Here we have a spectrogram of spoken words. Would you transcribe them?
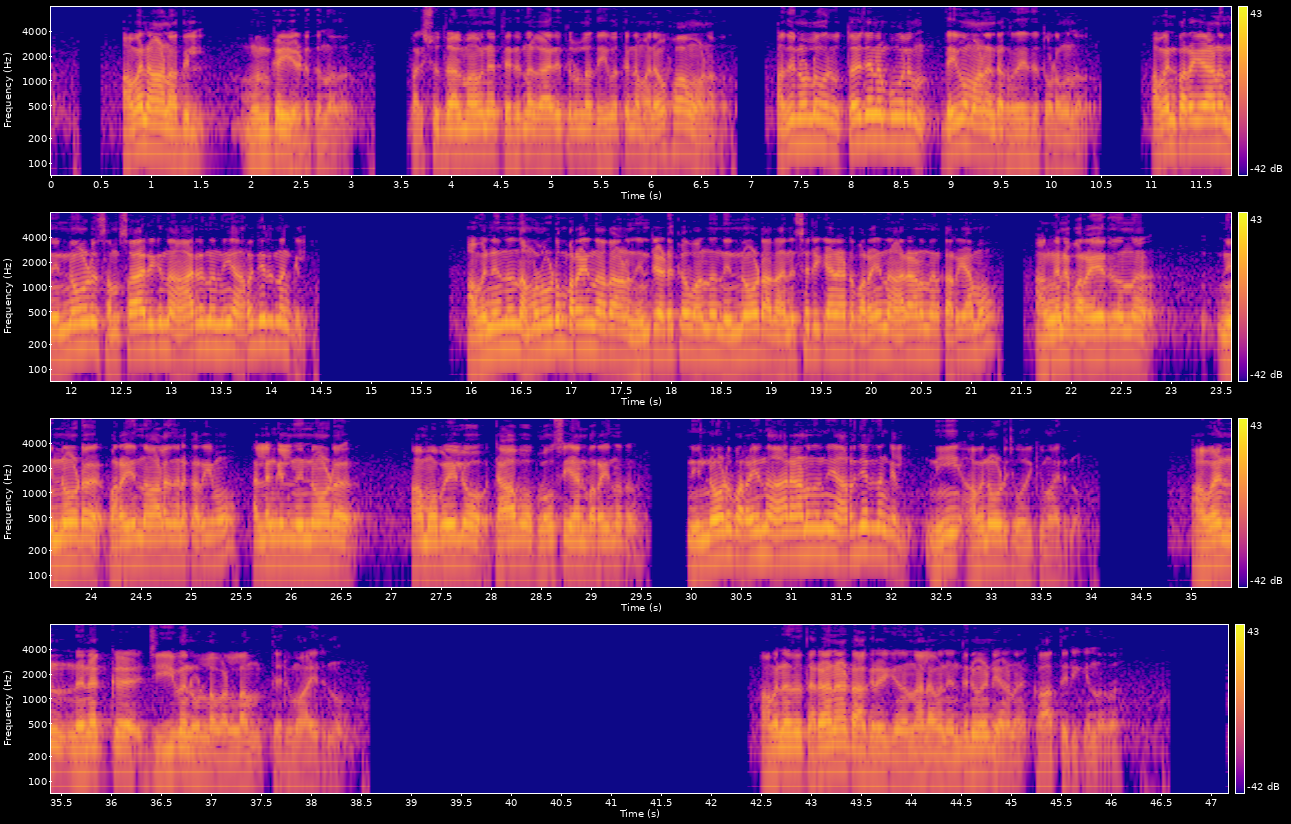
അവനാണ് അതിൽ മുൻകൈ എടുക്കുന്നത്. പരിശുദ്ധാത്മാവിനെ തരുന്ന കാര്യത്തിലുള്ള ദൈവത്തിന്റെ മനോഭാവമാണത്. അതിനുള്ള ഒരു ഉത്തേജനം പോലും ദൈവമാണ് എന്റെ ഹൃദയത്തിൽ തുടങ്ങുന്നത്. അവൻ പറയുകയാണ് നിന്നോട് സംസാരിക്കുന്ന ആരെന്ന് നീ അറിഞ്ഞിരുന്നെങ്കിൽ. അവനിന്ന് നമ്മളോടും പറയുന്ന അതാണ് നിന്റെ അടുക്ക വന്ന് നിന്നോട് അത് അനുസരിക്കാനായിട്ട് പറയുന്ന ആരാണെന്ന് നിനക്കറിയാമോ? അങ്ങനെ പറയരുതെന്ന് നിന്നോട് പറയുന്ന ആളെ നിനക്കറിയുമോ? അല്ലെങ്കിൽ നിന്നോട് ആ മൊബൈലോ ടാബോ ക്ലോസ് ചെയ്യാൻ പറയുന്നത്? നിന്നോട് പറയുന്ന ആരാണെന്ന് നീ അറിഞ്ഞിരുന്നെങ്കിൽ നീ അവനോട് ചോദിക്കുമായിരുന്നു. അവൻ നിനക്ക് ജീവനുള്ള വെള്ളം തരുമായിരുന്നു. അവനത് തരാനായിട്ട് ആഗ്രഹിക്കുന്നു. എന്നാൽ അവൻ എന്തിനു വേണ്ടിയാണ് കാത്തിരിക്കുന്നത്?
